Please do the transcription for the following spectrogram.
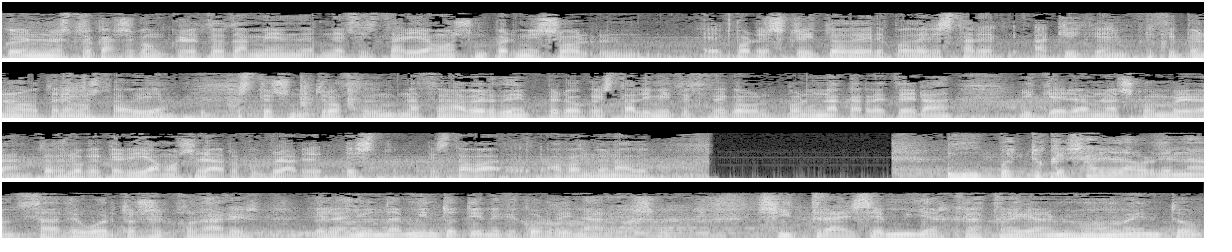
En nuestro caso concreto también necesitaríamos un permiso eh, por escrito de poder estar aquí, que en principio no lo tenemos todavía. Esto es un trozo de una zona verde, pero que está limítrofe con una carretera y que era una escombrera. Entonces lo que queríamos era recuperar esto, que estaba abandonado. Mm, puesto que sale la ordenanza de huertos escolares, el ayuntamiento tiene que coordinar eso. Si trae semillas que las traiga en el mismo momento,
